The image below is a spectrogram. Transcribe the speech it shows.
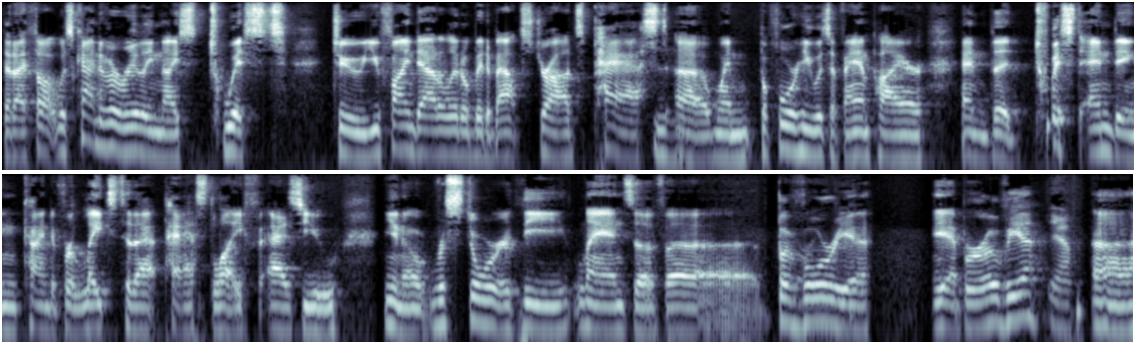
that I thought was kind of a really nice twist to you find out a little bit about Strahd's past uh, when before he was a vampire, and the twist ending kind of relates to that past life as you you know restore the lands of uh, Bavaria, yeah, Barovia, Yeah. uh,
